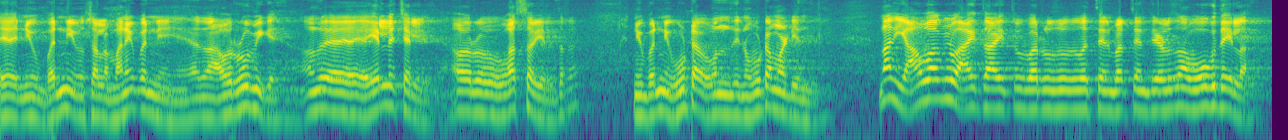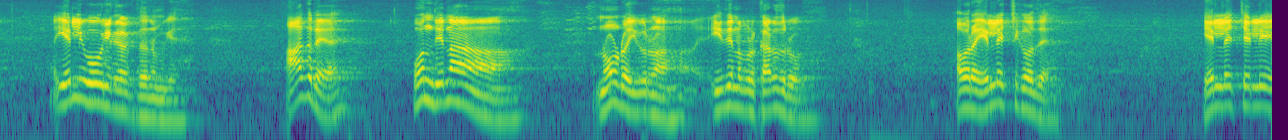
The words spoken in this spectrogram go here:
ಏ, ನೀವು ಬನ್ನಿ ಒಂದು ಸಲ ಮನೆಗೆ ಬನ್ನಿ. ಅವ್ರ ರೂಮಿಗೆ ಅಂದರೆ, ಎಲ್ಲೆ ಚೆಲ್ಲಿ? ಅವರು ವಾಸ್ತವ್ಯ ಇರ್ತಾರೆ ನೀವು ಬನ್ನಿ, ಊಟ, ಒಂದಿನ ಊಟ ಮಾಡಿ ಅಂದರು ನಾನು ಯಾವಾಗಲೂ ಆಯಿತು ಆಯಿತು ಬರುವುದು ಬರ್ತೇನೆ ಬರ್ತೇನೆ ಅಂತ ಹೇಳೋದು ನಾವು ಹೋಗೋದೇ ಇಲ್ಲ. ಎಲ್ಲಿ ಹೋಗ್ಲಿಕ್ಕಾಗ್ತದೆ ನಮಗೆ? ಆದರೆ, ಒಂದಿನ ನೋಡು ಇವ್ರನ್ನ ಇದನ್ನೊಬ್ಬರು ಕರೆದ್ರು. ಅವರ ಎಲ್ ಎಚ್ಗೆ ಹೋದೆ. ಎಲ್ ಎಚ್ಚಲ್ಲಿ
